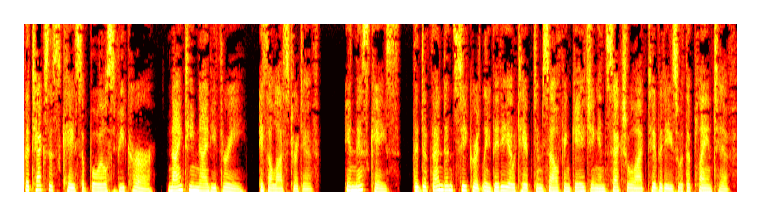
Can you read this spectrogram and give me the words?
The Texas case of Boyles v. Kerr, 1993, is illustrative. In this case, the defendant secretly videotaped himself engaging in sexual activities with the plaintiff.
